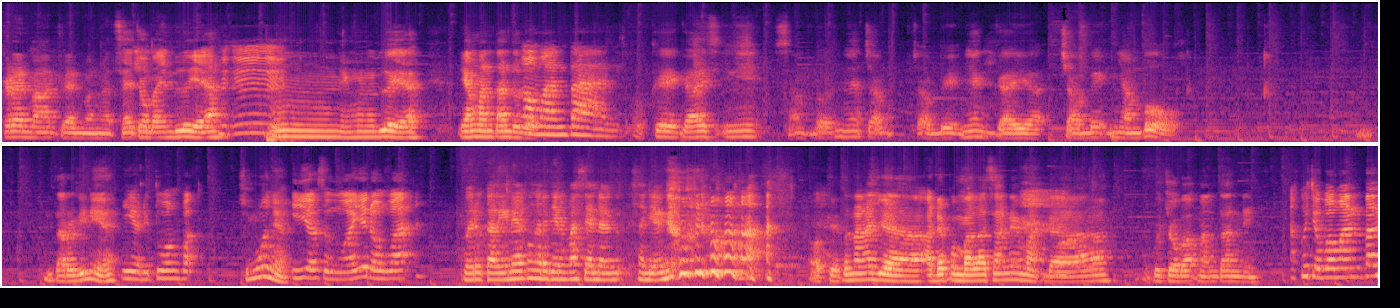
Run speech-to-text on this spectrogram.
keren banget, keren banget. Saya cobain dulu ya. Hmm, yang mana dulu ya? Yang mantan dulu. Oh mantan. Oke guys, ini sambalnya cab cabenya gaya cabe nyambo. Ditaruh gini ya, Iya dituang pak. semuanya. Iya semuanya dong pak. Baru kali ini aku ngerjain pas Sandiaga. Sandiaga. Oke, tenang aja. Ada pembalasannya Magda. Aku coba mantan nih. Aku coba mantan.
